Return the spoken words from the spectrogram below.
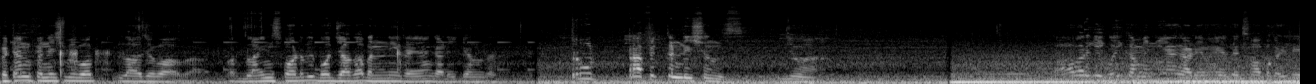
फिट एंड फिनिश भी बहुत लाजवाब है। और ब्लाइंड स्पॉट भी बहुत ज़्यादा बन नहीं रहे हैं गाड़ी के अंदर। ट्रू ट्रैफ़िक कंडीशंस जो है। पावर की कोई कमी नहीं है गाड़ी में। ये देख सौ पकड़ ली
